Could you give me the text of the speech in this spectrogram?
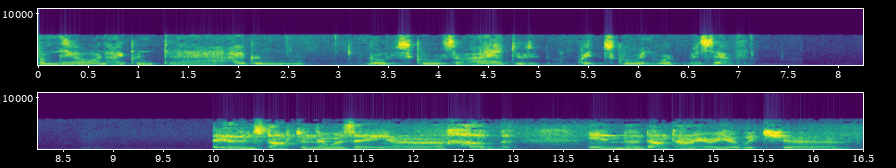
from there on, I couldn't, uh, I couldn't go to school, so I had to quit school and work myself. In Stockton, there was a uh, hub in downtown area which uh,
